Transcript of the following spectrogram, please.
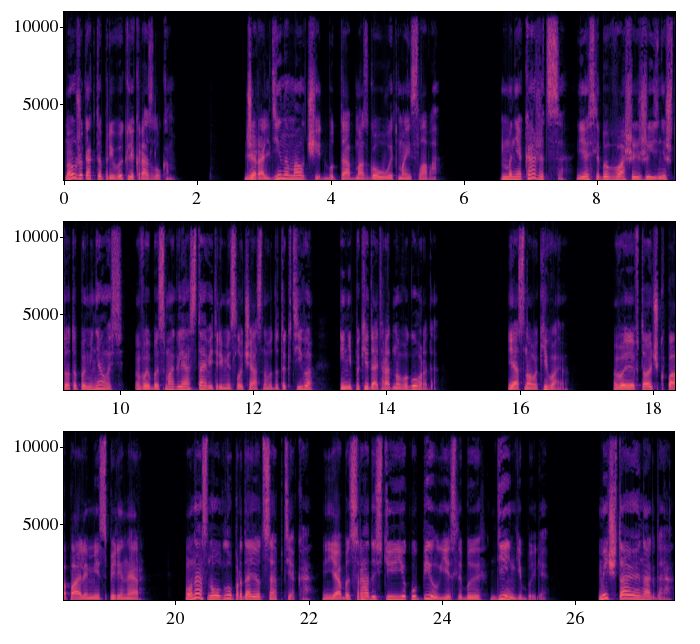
Мы уже как-то привыкли к разлукам». Джеральдина молчит, будто обмозговывает мои слова. «Мне кажется, если бы в вашей жизни что-то поменялось, вы бы смогли оставить ремесло частного детектива и не покидать родного города». Я снова киваю. «Вы в точку попали, мисс Перинер. У нас на углу продается аптека. Я бы с радостью ее купил, если бы деньги были. Мечтаю иногда.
